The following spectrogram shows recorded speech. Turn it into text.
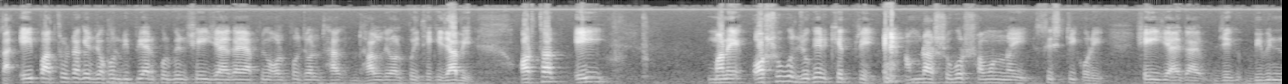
তা এই পাত্রটাকে যখন রিপেয়ার করবেন, সেই জায়গায় আপনি অল্প জল ঢাললে অল্পই থেকে যাবে। অর্থাৎ এই মানে অশুভ যোগের ক্ষেত্রে আমরা শুভ সমন্বয় সৃষ্টি করে সেই জায়গায় যে বিভিন্ন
